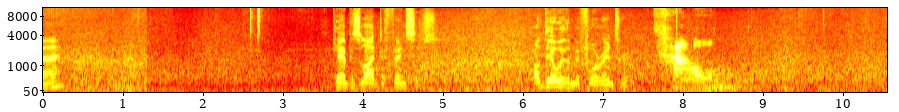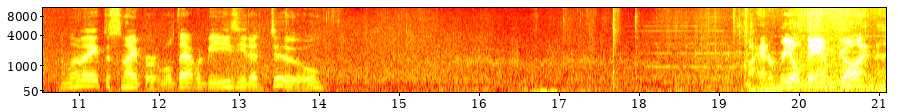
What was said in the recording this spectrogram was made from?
Okay. Camp has light defenses. I'll deal with them before entering. How? Eliminate the sniper. Well, that would be easy to do. If I had a real damn gun.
